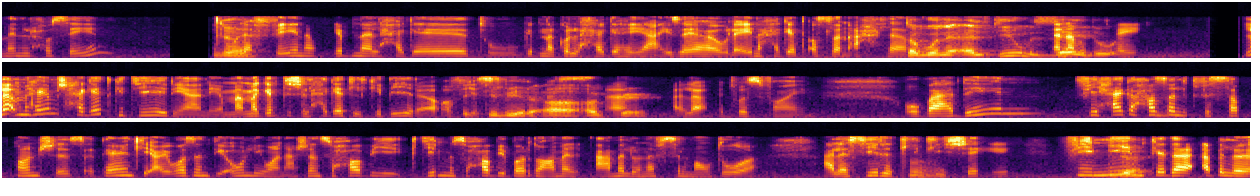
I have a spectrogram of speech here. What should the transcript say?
من الحسين. يا ولفينا وجبنا الحاجات وجبنا كل حاجة هي عايزاها ولقينا حاجات أصلا أحلى طب ونقلتيهم إزاي دول لا ما هي مش حاجات كتير يعني ما جبتش الحاجات الكبيرة obviously. الكبيرة. آه بس أوكي. لا it was fine. وبعدين في حاجة. حصلت في السبكونشس apparently I wasn't the only one عشان صحابي كتير من صحابي برضو عمل عملوا نفس الموضوع على سيرة الكليشيه في meme yeah كده قبل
